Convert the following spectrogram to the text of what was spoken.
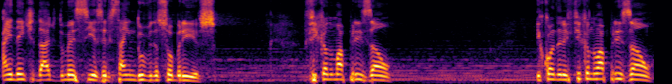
a identidade do Messias, ele está em dúvida sobre isso. Fica numa prisão. E quando ele fica numa prisão,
